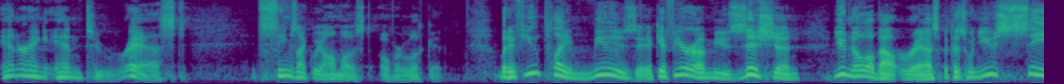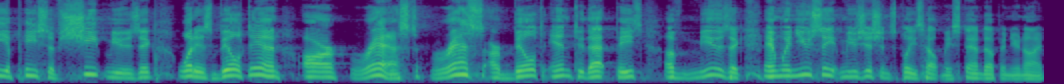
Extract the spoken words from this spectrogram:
entering into rest, it seems like we almost overlook it. But if you play music, if you're a musician, you know about rest because when you see a piece of sheet music, what is built in are rest. Rests are built into that piece of music. And when you see, musicians, please help me stand up and unite.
